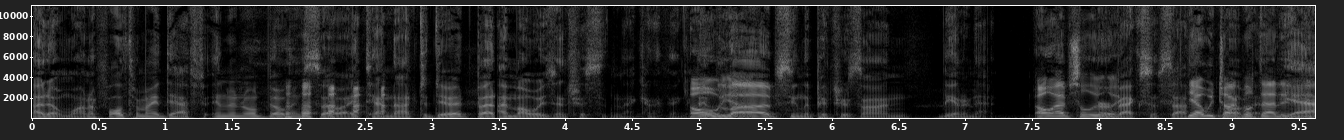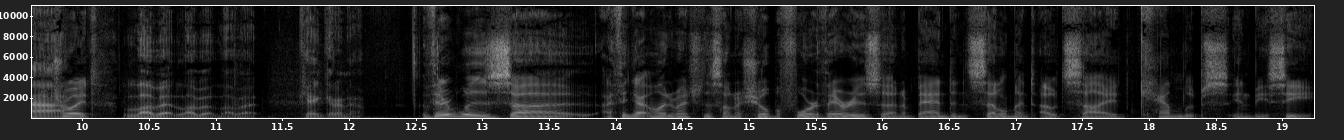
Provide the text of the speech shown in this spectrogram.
I don't want to fall to my death in an old building, so I tend not to do it. But I'm always interested in that kind of thing. Oh, I yeah. love seeing the pictures on the internet, Oh, absolutely. Urbex and stuff. Yeah, we talked Love about that it. in, in yeah. Detroit. Love it, love it, love it. Can't get enough. There was, uh, I think I might have mentioned this on a show before. There is an abandoned settlement outside Kamloops in BC.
